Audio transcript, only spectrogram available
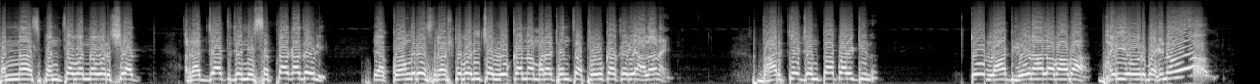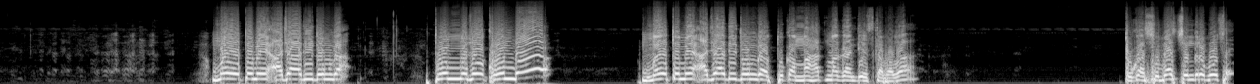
पन्नास पंचावन्न वर्षात राज्यात ज्यांनी सत्ता गाजवली या काँग्रेस राष्ट्रवादीच्या लोकांना मराठ्यांचा पुळका करी आला नाही? भारतीय जनता पार्टीनं तो लाट घेऊन आला बाबा. भाई और बहिनो मैं तुम्हें आजादी दूंगा. तुम मुझे खून दो. मैं तुम्हें आजादी दूंगा। तुका महात्मा गांधी का बाबा। तुका सुभाष सुभाषचंद्र बोस आहे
